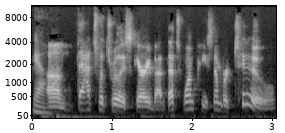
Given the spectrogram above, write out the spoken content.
Yeah. Um, that's what's really scary about it. That's one piece. Number two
